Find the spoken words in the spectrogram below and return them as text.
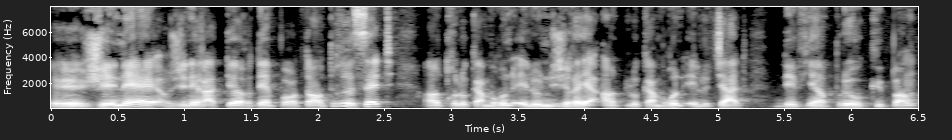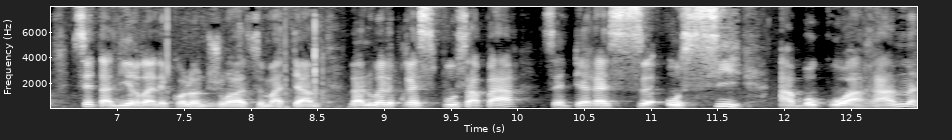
euh, génère, générateur d'importantes recettes entre le Cameroun et le Nigeria, entre le Cameroun et le Tchad, devient préoccupant. C'est à lire dans les colonnes du journal ce matin. La nouvelle presse, pour sa part, s'intéresse aussi à Boko Haram,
